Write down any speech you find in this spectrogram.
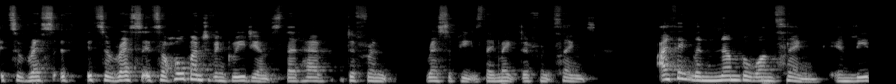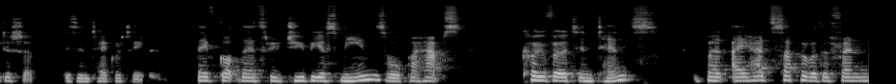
it's a rest it's a rest it's a whole bunch of ingredients that have different recipes. They make different things. I think the number one thing in leadership is integrity. They've got there through dubious means or perhaps covert intents. but I had supper with a friend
